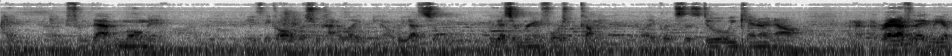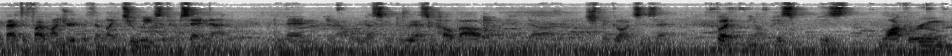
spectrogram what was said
And and from that moment, you think all of us were kind of like, you know, we got some we got some reinforcement coming. Like let's let's do what we can right now. And right after that, we got back to 500 within like two weeks of him saying that. And then you know we got some we got some help out and uh, just been going since then. But you know his his locker room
